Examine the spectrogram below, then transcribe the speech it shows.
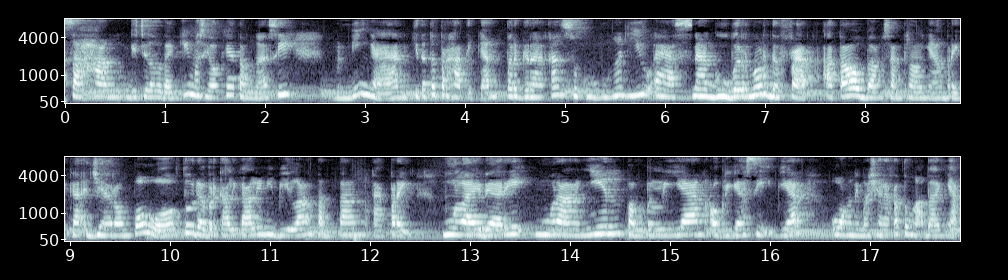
saham digital banking masih oke okay atau enggak sih? Mendingan kita tuh perhatikan pergerakan suku bunga di US. Nah, gubernur The Fed atau bank sentralnya Amerika Jerome Powell tuh udah berkali-kali nih bilang tentang tapering. Mulai dari ngurangin pembelian obligasi biar uang di masyarakat tuh nggak banyak.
